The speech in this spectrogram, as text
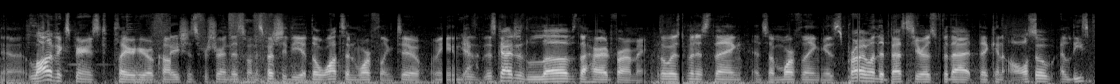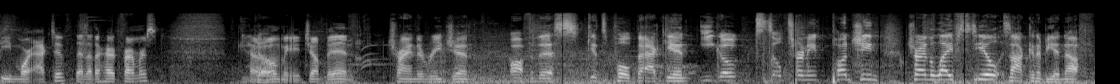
Yeah, a lot of experienced player hero combinations for sure in this one, especially the the Watson Morphling too. I mean, Yeah. this, this guy just loves the hard farming. It's always been his thing, and so Morphling is probably one of the best heroes for that. That can also at least be more active than other hard farmers. Kaomi, jump in. Trying to regen off of this, gets pulled back in. Ego still turning, punching, trying to life steal. It's not going to be enough.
